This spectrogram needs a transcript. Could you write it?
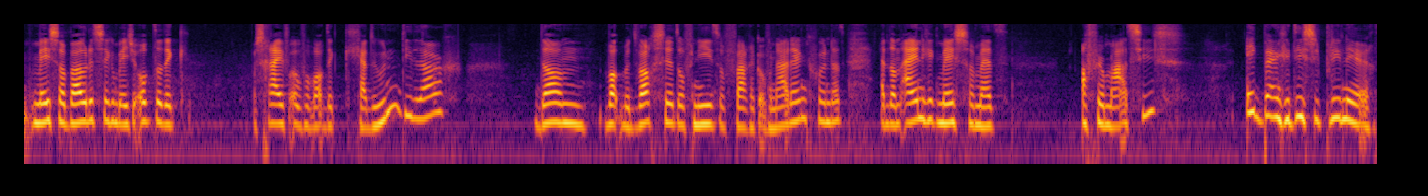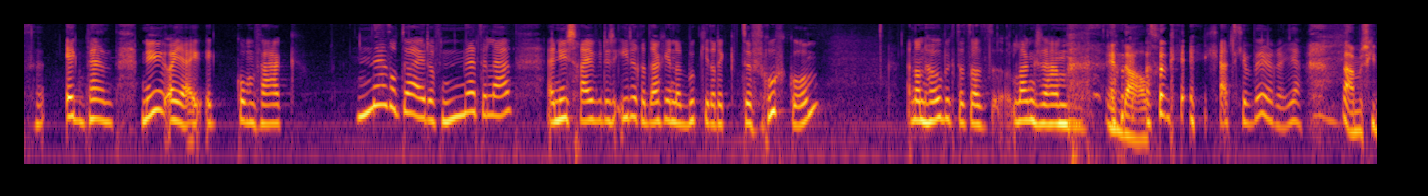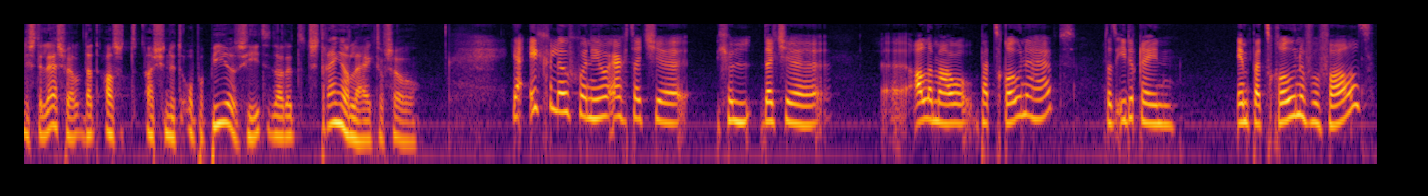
meestal bouwt het zich een beetje op dat ik schrijf over wat ik ga doen die dag. Dan wat me dwars zit of niet, of waar ik over nadenk, gewoon dat. En dan eindig ik meestal met affirmaties. Ik ben gedisciplineerd. Ik ben nu, oh ja, ik kom vaak net op tijd of net te laat. En nu schrijf ik dus iedere dag in dat boekje dat ik te vroeg kom. En dan hoop ik dat dat langzaam indaalt. okay, gaat gebeuren, ja. Nou, misschien is de les wel dat als, het, als je het op papier ziet, dat het strenger lijkt of zo. Ja, ik geloof gewoon heel erg dat je, dat je uh, allemaal patronen hebt. Dat iedereen in patronen vervalt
